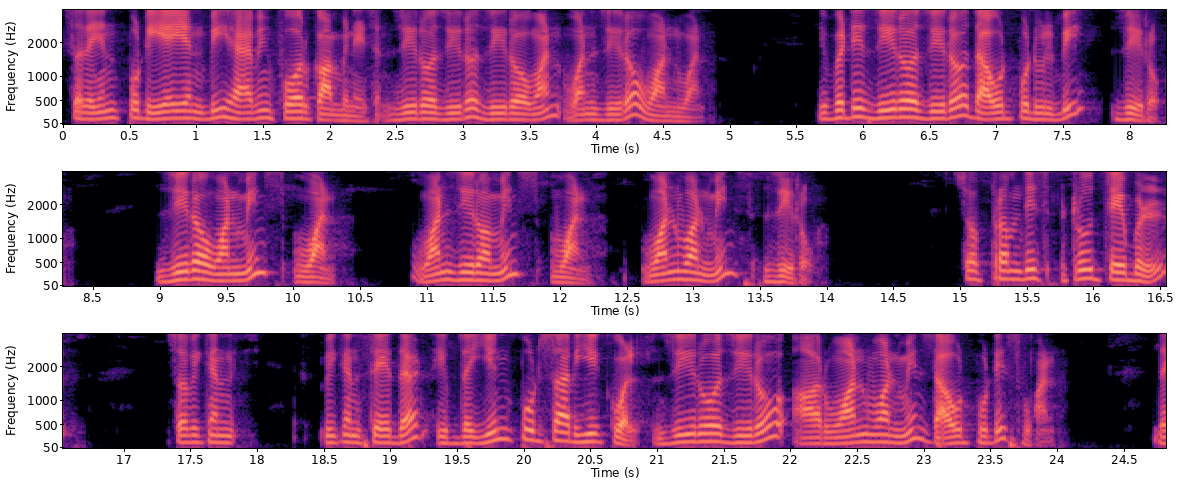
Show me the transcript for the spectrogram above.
So the input A and B having four combinations 0, 0, 0, 1, 1, 0, 1, 1. If it is 0, 0, the output will be 0. 0, 1 means 1. 1, 0 means 1. 1, 1 means 0. So from this truth table, so we can we can say that if the inputs are equal 0 0 or 1 1 means the output is 1 the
